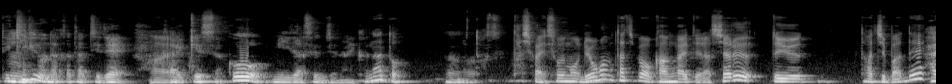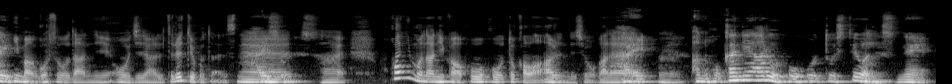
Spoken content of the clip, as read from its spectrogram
できるような形で、解はい。決策を見出せるんじゃないかなとうん。確かに、その両方の立場を考えていらっしゃるという立場で、はい今ご相談に応じられてるということなんですね。はいそうですはい。他にも何か方法とかはあるんでしょうかね。はいうん。あの、他にある方法としてはですね、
